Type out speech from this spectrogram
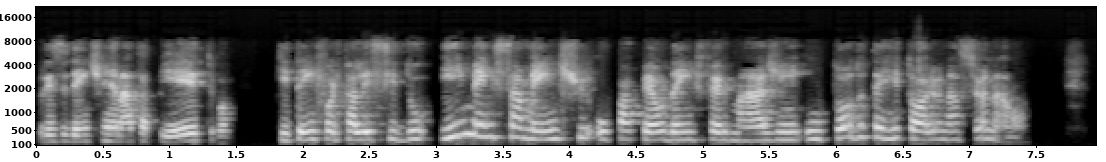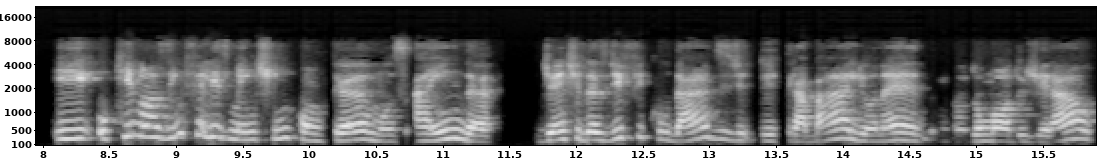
presidente Renata Pietro, que tem fortalecido imensamente o papel da enfermagem em todo o território nacional. E o que nós, infelizmente, encontramos ainda, diante das dificuldades de, de trabalho, né, do modo geral,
